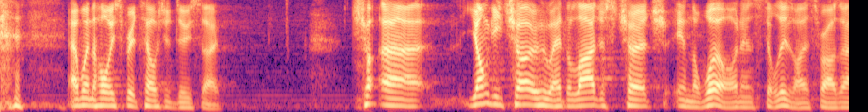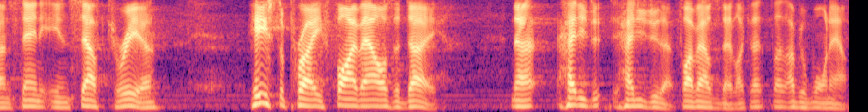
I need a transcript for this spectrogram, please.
and when the Holy Spirit tells you to do so. Cho, uh, Yonggi Cho, who had the largest church in the world, and still is, as far as I understand in South Korea, he used to pray five hours a day. Now, how do you do, how do, you do that? Five hours a day, like that, I'd be worn out.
